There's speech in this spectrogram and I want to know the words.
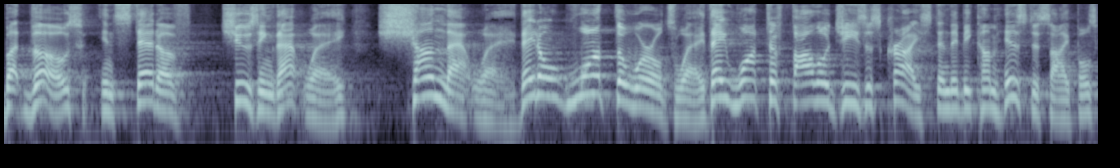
But those, instead of choosing that way shun that way. They don't want the world's way. They want to follow Jesus Christ and they become his disciples.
